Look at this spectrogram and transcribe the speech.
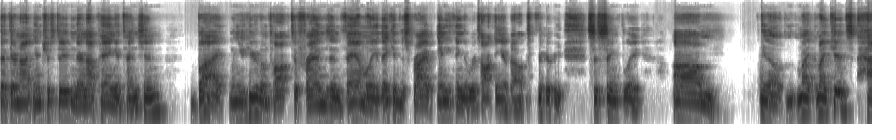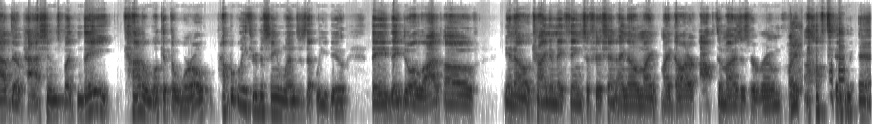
that they're not interested and they're not paying attention. But when you hear them talk to friends and family, they can describe anything that we're talking about very succinctly. Um, you know, my, my kids have their passions, but they kind of look at the world probably through the same lenses that we do. They, they do a lot of you know, trying to make things efficient. I know my, my daughter optimizes her room quite often, and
